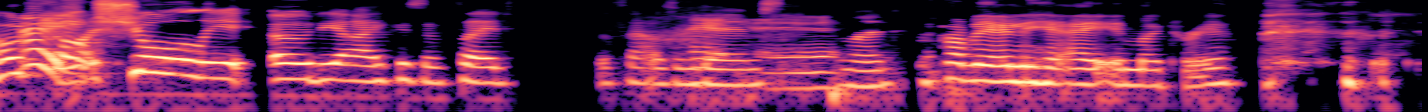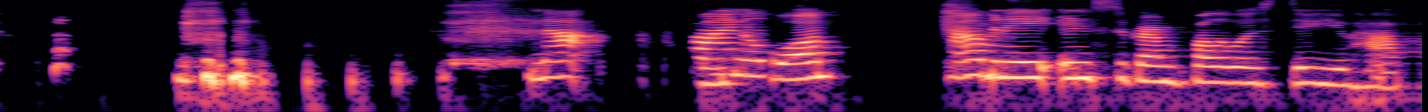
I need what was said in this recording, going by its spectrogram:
oh I would have Hey. thought surely ODI because I've played a thousand games. Mind. I've probably only hit eight in my career. Nat, final one. How many Instagram followers do you have?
